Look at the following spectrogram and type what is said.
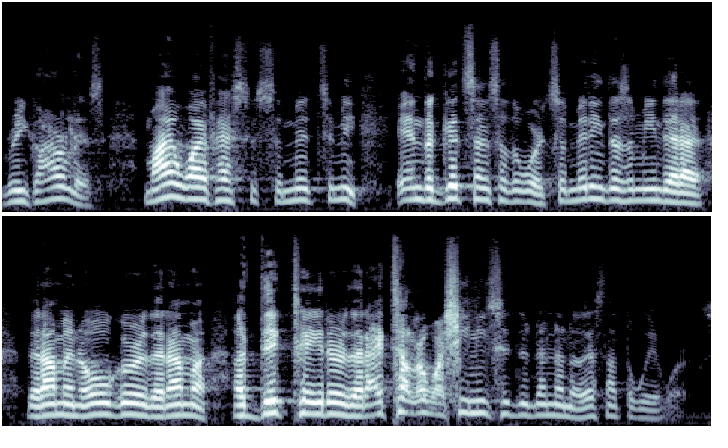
regardless. My wife has to submit to me in the good sense of the word. Submitting doesn't mean that, I, that I'm an ogre, that I'm a, a dictator, that I tell her what she needs to do. No, no, no, that's not the way it works.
